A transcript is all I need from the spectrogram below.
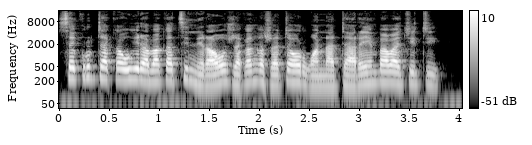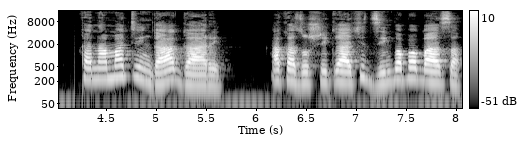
sekuru takawira vakatsinhirawo zvakanga zvataurwa nataremba vachiti kana mati ngaagare akazosvika achidzingwa pabasa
